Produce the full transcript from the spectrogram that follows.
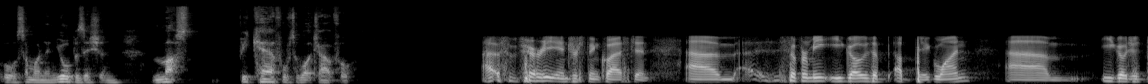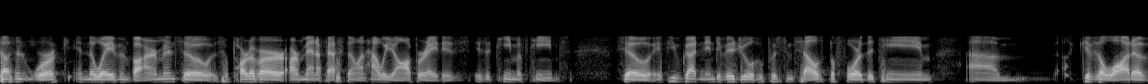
or someone in your position must be careful to watch out for? A very interesting question. Um, so for me, ego is a, a big one. Um, ego just doesn't work in the wave environment. So, so part of our, our manifesto on how we operate is, is a team of teams. So if you've got an individual who puts themselves before the team, um, gives a lot of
